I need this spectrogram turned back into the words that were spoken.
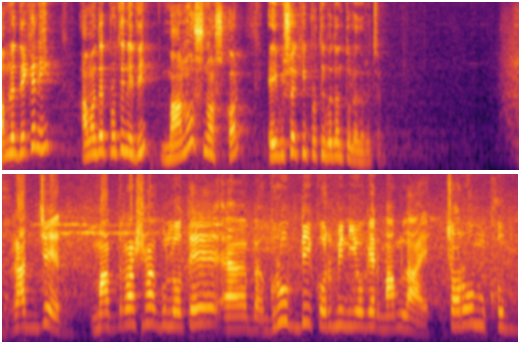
আমরা দেখে নিই আমাদের প্রতিনিধি মানুষ নস্কর এই বিষয়ে কি প্রতিবেদন তুলে ধরেছেন। রাজ্যের মাদ্রাসাগুলোতে গ্রুপ ডি কর্মী নিয়োগের মামলায় চরম ক্ষুব্ধ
